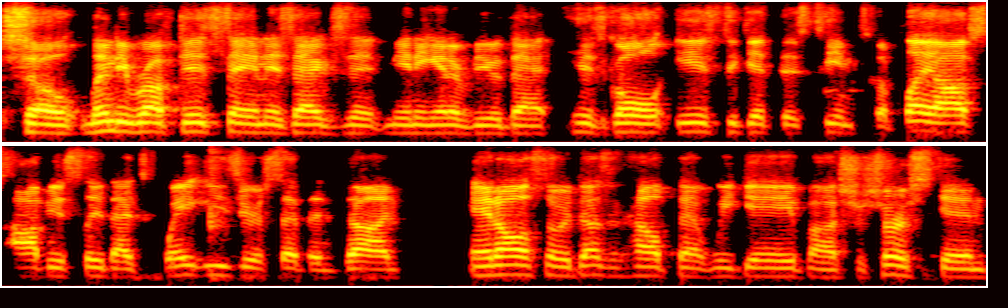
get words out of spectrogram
So Lindy Ruff did say in his exit meeting interview that his goal is to get this team to the playoffs. Obviously, that's way easier said than done. And also, it doesn't help that we gave uh, Shesterkin,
